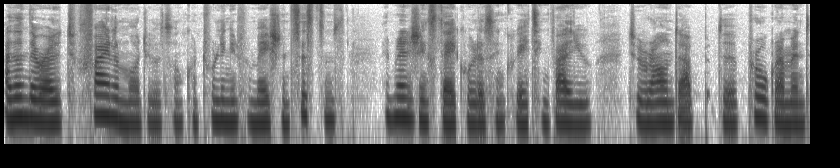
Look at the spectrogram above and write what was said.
And then there are the two final modules on controlling information systems and managing stakeholders and creating value to round up the program. And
